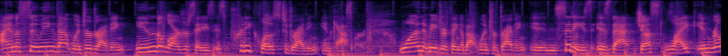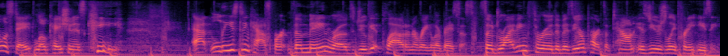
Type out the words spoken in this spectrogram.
I am assuming that winter driving in the larger cities is pretty close to driving in Casper. One major thing about winter driving in cities is that just like in real estate, location is key. At least in Casper, the main roads do get plowed on a regular basis, so driving through the busier parts of town is usually pretty easy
